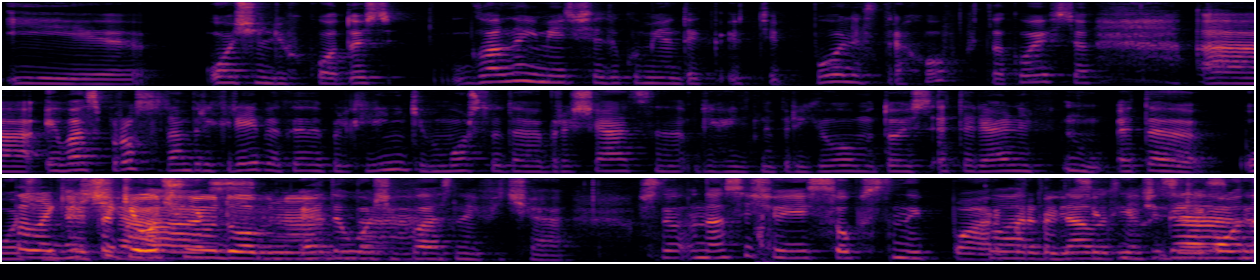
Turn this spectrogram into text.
и очень легко. То есть главное иметь все документы, типа поле, страховка, такое все. и вас просто там прикрепят к этой поликлинике, вы можете туда обращаться, приходить на прием. То есть это реально, ну, это очень По логистике фича. очень удобно. Это Да. очень классная фича. Что у нас еще есть собственный парк, Парк, да, вот я Он сказать.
